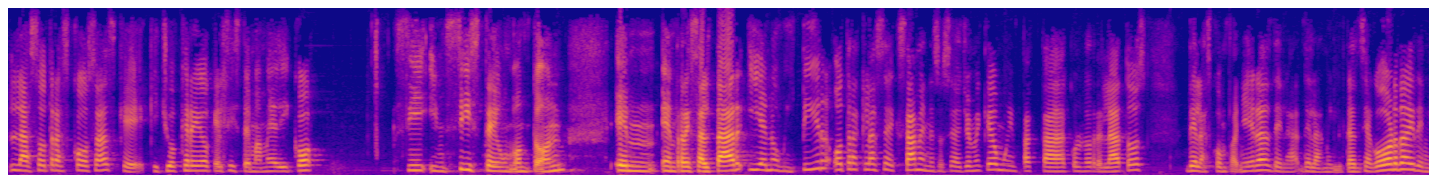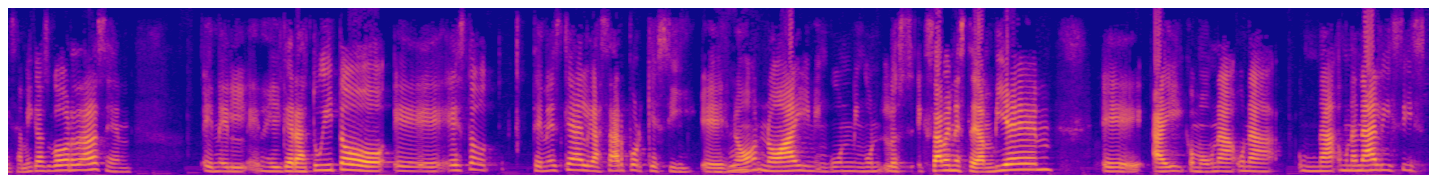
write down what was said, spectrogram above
las otras cosas que, yo creo que el sistema médico sí insiste un montón en, resaltar y en omitir otra clase de exámenes. O sea, yo me quedo muy impactada con los relatos de las compañeras de la, de la militancia gorda y de mis amigas gordas en, en, el, en el, gratuito. Eh, esto tenés que adelgazar porque sí, eh, ¿no? No hay ningún, ningún, los exámenes te dan bien, eh, hay como una, una un análisis,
